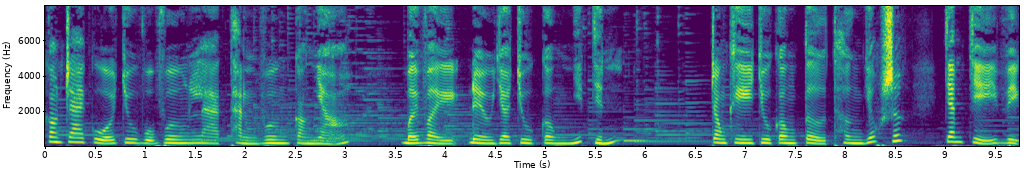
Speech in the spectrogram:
con trai của Chu Vũ Vương là Thành Vương còn nhỏ, bởi vậy đều do chu công nhiếp chính. Trong khi chu công tự thân dốc sức chăm chỉ việc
